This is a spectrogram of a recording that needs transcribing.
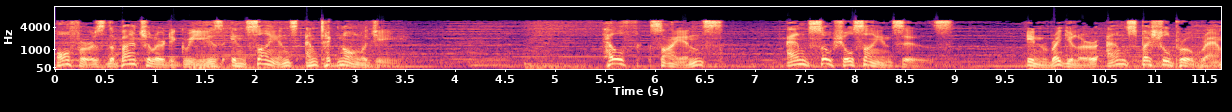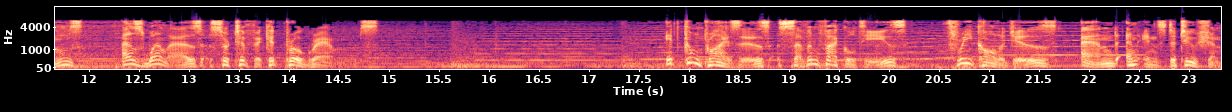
offers the bachelor degrees in science and technology, health science, and social sciences in regular and special programs, as well as certificate programs. It comprises seven faculties, three colleges, and an institution.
